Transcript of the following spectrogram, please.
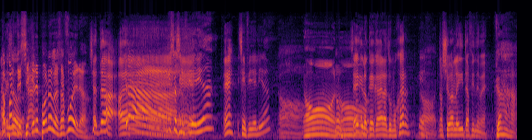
Aparte, Eso, si ah. querés ponerlas afuera. Ya está. ¿Y eso es Eh. infidelidad? ¿Eh? ¿Es infidelidad? No, no. ¿Sabés qué es lo que es cagar a tu mujer? ¿Qué? No, no llevarle guita a fin de mes. Claro.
